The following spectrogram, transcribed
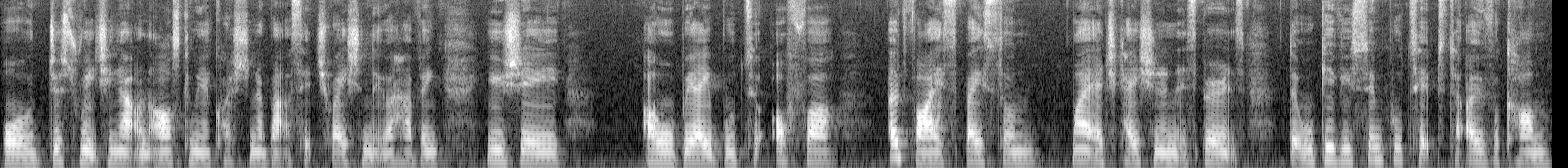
or just reaching out and asking me a question about a situation that you're having, usually I will be able to offer advice based on my education and experience that will give you simple tips to overcome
